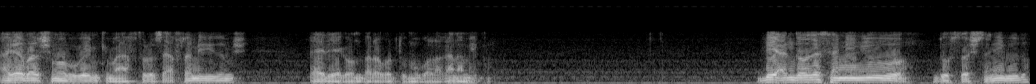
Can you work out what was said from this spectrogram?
اگر بر شما بگویم که من افتر و سفره می دیدمش غیر یگان برابر دو مبالغه نمیکن به اندازه سمیمی و دوست داشتنی بود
